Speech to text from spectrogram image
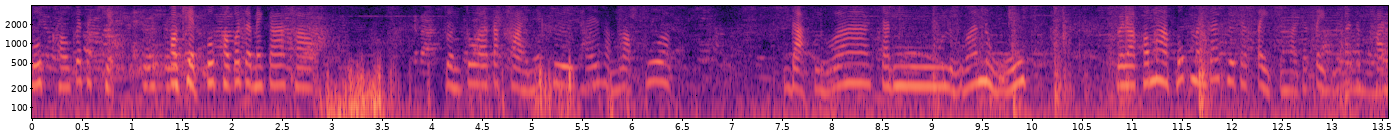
ปุ๊บเขาก็จะเข็ด พอเข็ดปุ๊บเขาก็จะไม่กล้าเข้า ส่วนตัวตะข่ายนี่คือใช้สำหรับพวก ดักหรือว่ากันงูหรือว่าหนู เวลาเขามาปุ๊บมันก็คือจะติดนะคะจะติดแล้วก็จะพัน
